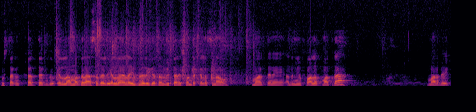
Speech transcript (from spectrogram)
ಪುಸ್ತಕ ತೆಗೆದು ಎಲ್ಲ ಮದ್ರಾಸದಲ್ಲಿ ಎಲ್ಲ ಲೈಬ್ರರಿಗೆ ಅದನ್ನು ವಿತರಿಸುವಂಥ ಕೆಲಸ ನಾವು ಮಾಡ್ತೇನೆ. ಅದು ನೀವು ಫಾಲೋಅಪ್ ಮಾತ್ರ ಮಾಡಬೇಕು.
